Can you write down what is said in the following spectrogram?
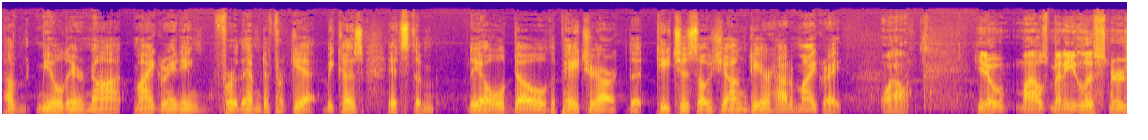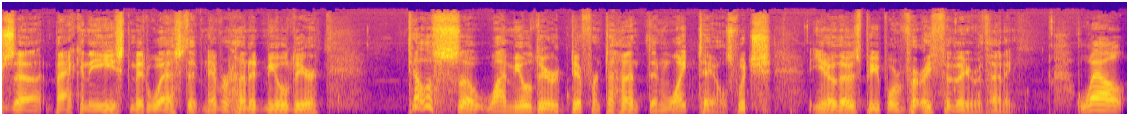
of mule deer not migrating for them to forget because it's the the old doe, the patriarch that teaches those young deer how to migrate. Wow. You know, Miles, many listeners uh, back in the East, Midwest have never hunted mule deer. Tell us uh, why mule deer are different to hunt than whitetails, which, you know, those people are very familiar with hunting. Well,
